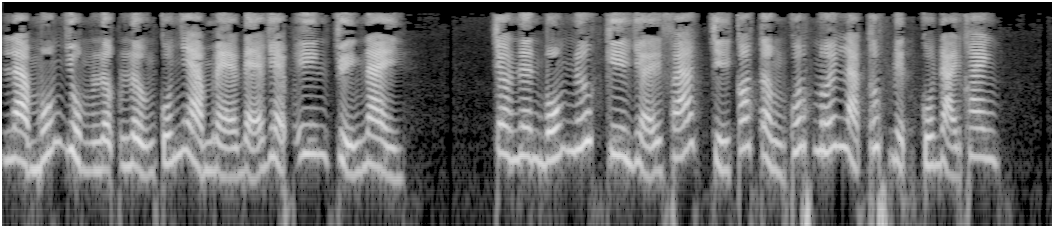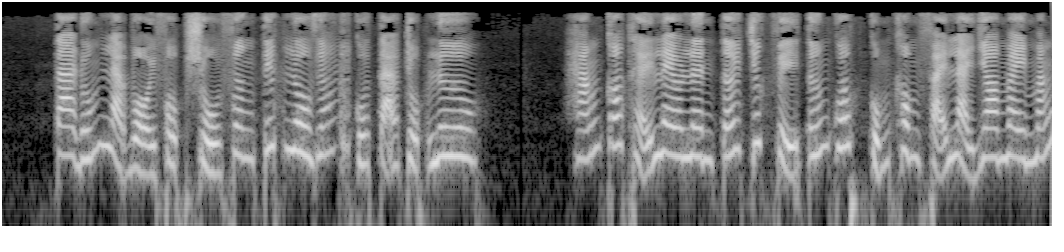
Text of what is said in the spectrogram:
Là muốn dùng lực lượng của nhà mẹ để dẹp yên chuyện này. Cho nên bốn nước kia dễ phát chỉ có Tần Quốc mới là túc địch của Đại Khang. Ta đúng là bội phục sự phân tiếp lô giới của tả trục lưu. Hắn có thể leo lên tới chức vị tướng quốc cũng không phải là do may mắn.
